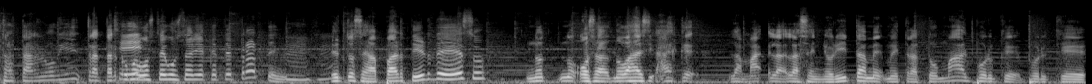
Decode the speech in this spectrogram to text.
tratarlo bien, tratar Sí. como a vos te gustaría que te traten. Entonces, a partir de eso, no, no, o sea, no vas a decir, ah, es que la, la- la señorita me, me trató mal porque, porque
